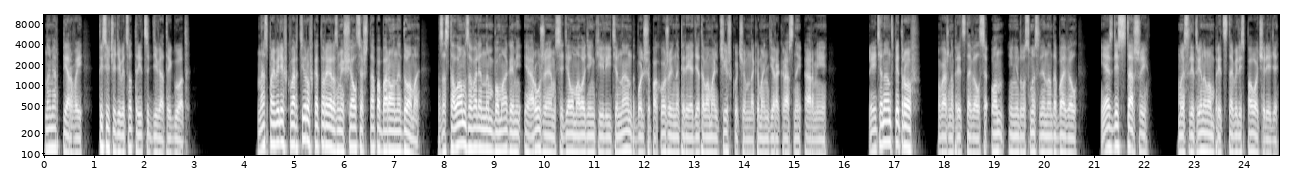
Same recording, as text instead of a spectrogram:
номер 1, 1939 год. Нас провели в квартиру, в которой размещался штаб обороны дома — За столом, заваленным бумагами и оружием, сидел молоденький лейтенант, больше похожий на переодетого мальчишку, чем на командира Красной Армии. «Лейтенант Петров», — важно представился он и недвусмысленно добавил, «я здесь старший». Мы с Литвиновым представились по очереди.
